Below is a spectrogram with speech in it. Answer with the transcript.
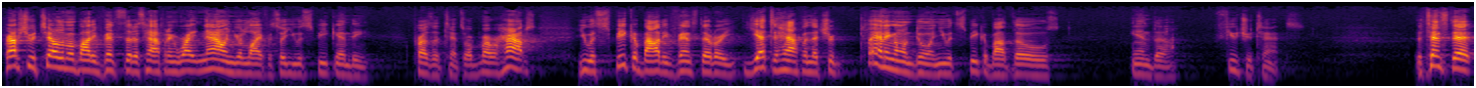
Perhaps you would tell them about events that is happening right now in your life, and so you would speak in the present tense. Or perhaps you would speak about events that are yet to happen that you're planning on doing. You would speak about those in the future tense. The tense that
